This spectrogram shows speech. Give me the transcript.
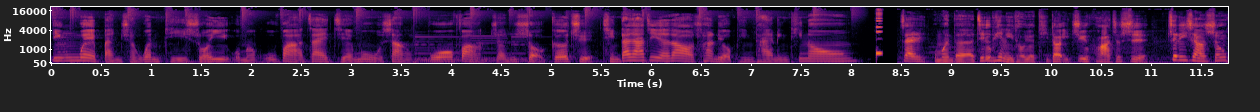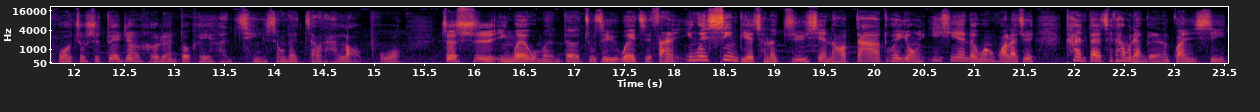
因为版权问题，所以我们无法在节目上播放整首歌曲，请大家记得到串流平台聆听哦。在我们的纪录片里头有提到一句话，就是最理想生活就是对任何人都可以很轻松的叫他老婆。这是因为我们的主旨与位置，反而因为性别成了局限，然后大家都会用异性恋的文化来去看待他们两个人的关系，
